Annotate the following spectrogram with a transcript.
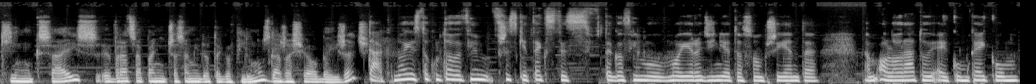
King Size. Wraca pani czasami do tego filmu? Zdarza się obejrzeć? Tak, no jest to kultowy film. Wszystkie teksty z tego filmu w mojej rodzinie to są przyjęte tam oloratuj, ejkum, kejkum.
